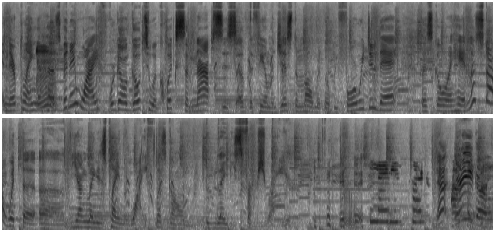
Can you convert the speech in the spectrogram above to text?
and they're playing a husband and wife. We're gonna go to a quick synopsis of the film in just a moment, but before we do that, let's go ahead. Let's start with the uh, young lady that's playing the wife. Let's go on do ladies first, right here. Ladies first. Yeah, there you go.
